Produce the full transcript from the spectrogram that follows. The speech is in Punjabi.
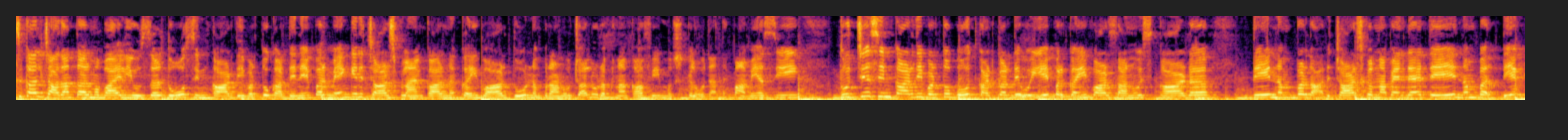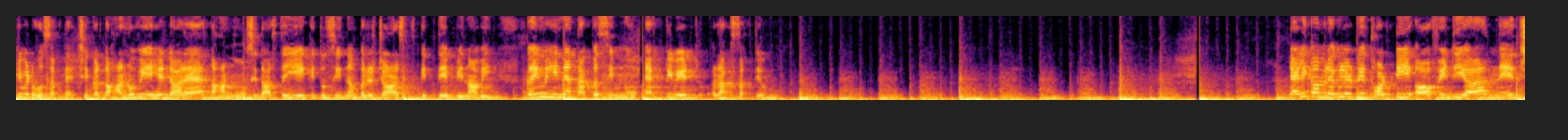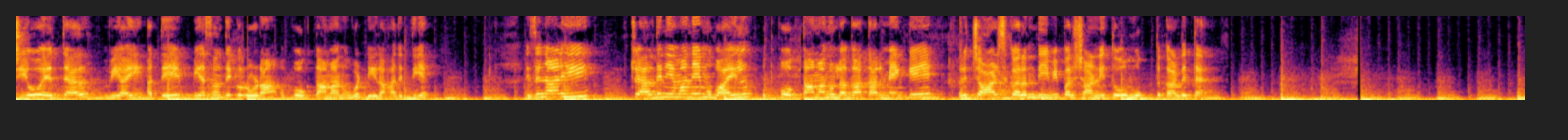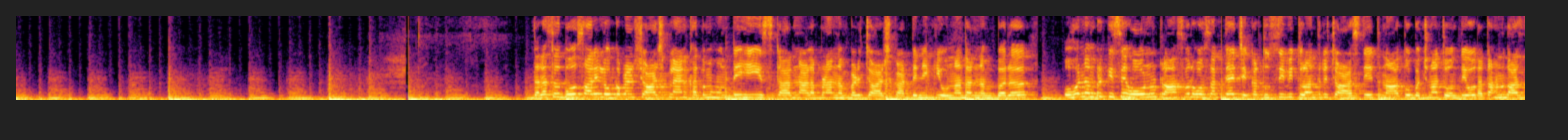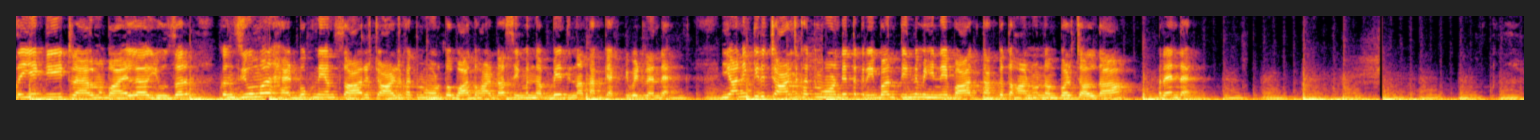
ਅੱਜ ਕੱਲ੍ਹ ਜ਼ਿਆਦਾਤਰ ਮੋਬਾਈਲ ਯੂਜ਼ਰ ਦੋ SIM ਕਾਰਡ ਦੀ ਵਰਤੋਂ ਕਰਦੇ ਨੇ, ਪਰ ਮਹਿੰਗੇ ਰਿਚਾਰਜ ਪਲਾਨ ਕਾਰਨ ਕਈ ਵਾਰ ਦੋ ਨੰਬਰਾਂ ਨੂੰ ਚਾਲੂ ਰੱਖਣਾ ਕਾਫੀ ਮੁਸ਼ਕਲ ਹੋ ਜਾਂਦਾ ਹੈ। ਭਾਵੇਂ ਅਸੀਂ ਦੂਜੇ SIM ਕਾਰਡ ਦੀ ਵਰਤੋਂ ਬਹੁਤ ਘੱਟ ਕਰਦੇ ਹੋਈਏ, ਪਰ ਕਈ ਵਾਰ ਸਾਨੂੰ ਇਸ ਕਾਰਡ ਦੇ ਨੰਬਰ ਦਾ ਰਿਚਾਰਜ ਕਰਨਾ ਪੈਂਦਾ ਹੈ ਤੇ ਨੰਬਰ ਡੀਐਕਟੀਵੇਟ ਹੋ ਸਕਦਾ ਹੈ। ਜੇਕਰ ਤੁਹਾਨੂੰ ਵੀ ਇਹ ਡਰ ਹੈ, ਤੁਹਾਨੂੰ ਅਸੀਂ ਦੱਸ ਦਈਏ ਕਿ ਤੁਸੀਂ ਨੰਬਰ ਰਿਚਾਰਜ ਕੀਤੇ ਬਿਨਾਂ ਵੀ ਕਈ ਮਹੀਨਿਆਂ ਤੱਕ SIM ਨੂੰ ਐਕਟੀਵੇਟ ਰੱਖ ਸਕਦੇ ਹੋ। Telecom regulatory authority of India ਨੇ Jio, Airtel VI ਅਤੇ BSNL ਦੇ ਕਰੋੜਾਂ ਉਪਭੋਗਤਾਵਾਂ ਨੂੰ ਵੱਡੀ ਰਾਹਤ ਦਿੱਤੀ ਹੈ। ਇਸ ਦੇ ਨਾਲ ਹੀ ਟ੍ਰੈਲ ਦੇ ਨਿਯਮਾਂ ਨੇ ਮੋਬਾਈਲ ਉਪਭੋਗਤਾਵਾਂ ਨੂੰ ਲਗਾਤਾਰ ਮਹਿੰਗੇ ਰਿਚਾਰਜ ਕਰਨ ਦੀ ਵੀ ਪਰੇਸ਼ਾਨੀ ਤੋਂ ਮੁਕਤ ਕਰ ਦਿੱਤਾ ਹੈ। ਦਰਅਸਲ ਬਹੁਤ ਸਾਰੇ ਲੋਕ ਆਪਣਾ ਰਿਚਾਰਜ ਪਲਾਨ ਖਤਮ ਹੁੰਦੇ ਹੀ ਇਸ ਸਟਾਰ ਨਾਲ ਆਪਣਾ ਨੰਬਰ ਰਿਚਾਰਜ ਕਰਦੇ ਨੇ ਕਿ ਉਹਨਾਂ ਦਾ ਨੰਬਰ ਉਹ ਨੰਬਰ ਕਿਸੇ ਹੋਰ ਨੂੰ ਟ੍ਰਾਂਸਫਰ ਹੋ ਸਕਦਾ ਹੈ। ਜੇਕਰ ਤੁਸੀਂ ਵੀ ਤੁਰੰਤ ਰਿਚਾਰਜ ਤੇ ਤਣਾਅ ਤੋਂ ਬਚਣਾ ਚਾਹੁੰਦੇ ਹੋ, ਤਾਂ ਤੁਹਾਨੂੰ ਦੱਸ ਦਈਏ ਕਿ TRAI mobile user consumer handbook ਨੇ ਅਨੁਸਾਰ ਰਿਚਾਰਜ ਖਤਮ ਹੋਣ ਤੋਂ ਬਾਅਦ ਤੁਹਾਡਾ SIM 90 ਦਿਨਾਂ ਤੱਕ ਐਕਟੀਵੇਟ ਰਹਿੰਦਾ ਹੈ। ਯਾਨੀ ਕਿ ਰਿਚਾਰਜ ਖਤਮ ਹੋਣ ਦੇ ਤਕਰੀਬਨ 3 ਮਹੀਨੇ ਬਾਅਦ ਤੱਕ ਤੁਹਾਨੂੰ ਨੰਬਰ ਚੱਲਦਾ ਰਹਿੰਦਾ ਹੈ।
